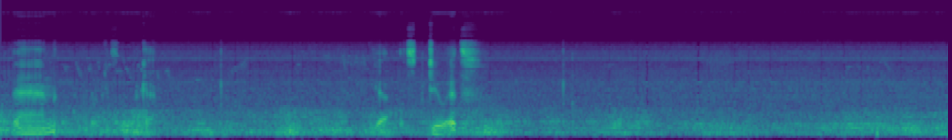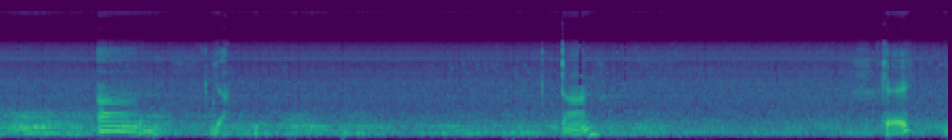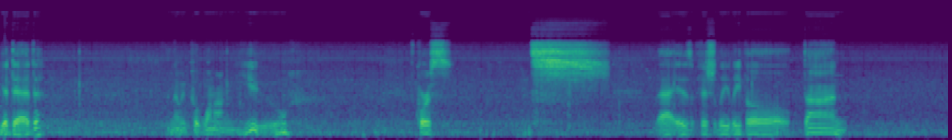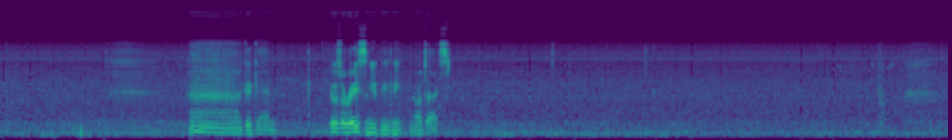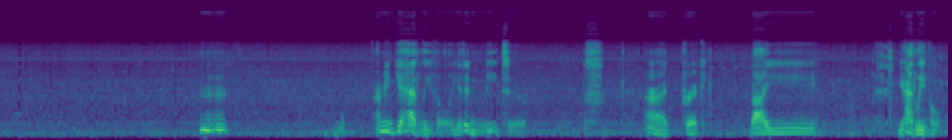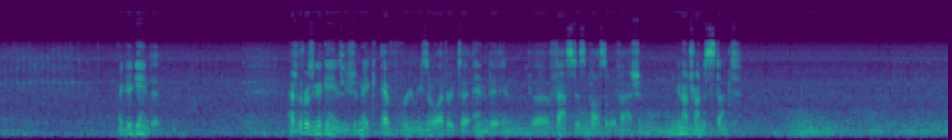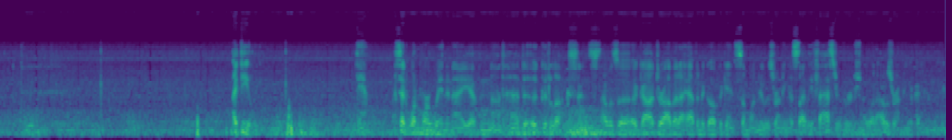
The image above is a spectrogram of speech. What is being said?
And then... Okay. Yeah, let's do it. Um yeah. Done. Okay, you're dead. And then we put one on you. Of course, that is officially lethal. Done. Good game. It was a race and you beat me. No attacks. Mm-hmm. I mean, you had lethal. You didn't need to. Alright, prick. Bye. You had lethal. I good gamed it. After the first good games, you should make every reasonable effort to end it in the fastest possible fashion. You're not trying to stunt. Ideally. I said one more win, and I have not had a good luck since. That was a, a god draw, but I happened to go up against someone who was running a slightly faster version of what I was running, apparently.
